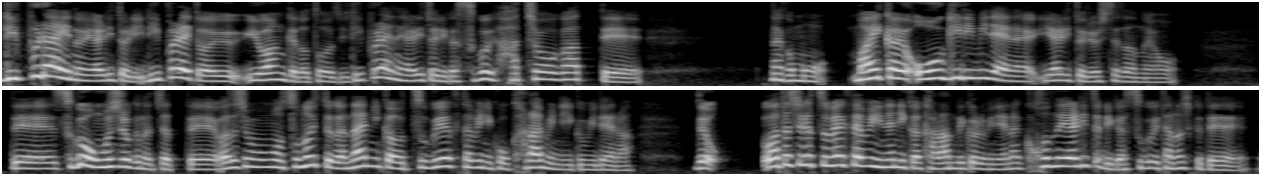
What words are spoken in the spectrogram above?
リプライのやりとり、リプライとは言わんけど当時、リプライのやりとりがすごい波長があって、なんかもう、毎回大喜利みたいなやりとりをしてたのよ。で、すごい面白くなっちゃって、私ももうその人が何かをつぶやくたびにこう絡みに行くみたいな。で、私がつぶやくたびに何か絡んでくるみたいな、なんかこのやりとりがすごい楽しくて、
